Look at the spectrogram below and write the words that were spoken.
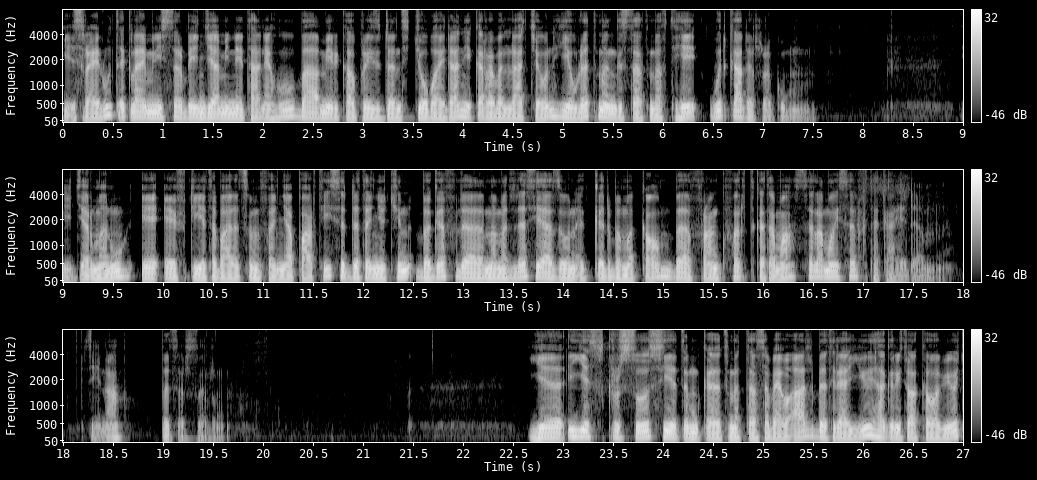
የእስራኤሉ ጠቅላይ ሚኒስትር ቤንጃሚን ኔታንያሁ በአሜሪካው ፕሬዚደንት ጆ ባይደን የቀረበላቸውን የሁለት መንግስታት መፍትሔ ውድቅ አደረጉ። የጀርመኑ ኤኤፍዲ የተባለ ጽንፈኛ ፓርቲ ስደተኞችን በገፍ ለመመለስ የያዘውን ዕቅድ በመቃወም በፍራንክፈርት ከተማ ሰላማዊ ሰልፍ ተካሄደ። ዜና በዝርዝር የኢየሱስ ክርስቶስ የጥምቀት መታሰቢያ በዓል በተለያዩ የሀገሪቱ አካባቢዎች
